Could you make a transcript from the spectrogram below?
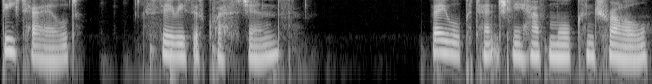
detailed series of questions. They will potentially have more control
